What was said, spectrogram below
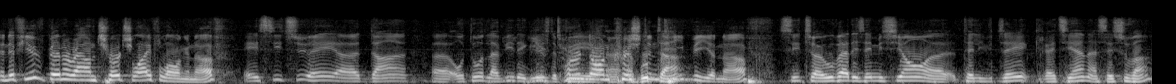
And if you've been around church life long enough, Et si tu es euh, dans, euh, autour de la vie d'église you've depuis turned euh, un, on un bout Christian de temps, TV enough, si tu as ouvert des émissions euh, télévisées chrétiennes assez souvent,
